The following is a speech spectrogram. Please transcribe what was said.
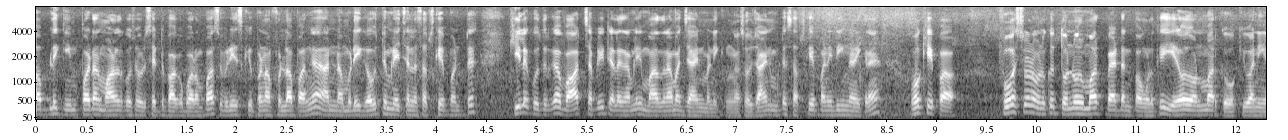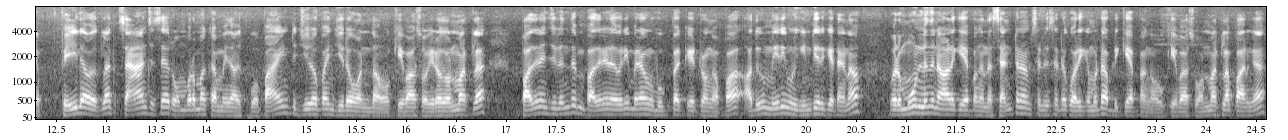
பப்ளிக் இம்பார்ட்டன் மாடல் கோர்ஸ் ஒரு செட் பார்க்க போகிறோம்ப்பா ஸோ வீடியோ ஸ்கிப் பண்ணால் ஃபுல்லாக பாருங்க. அண்ட் நம்முடைய கௌதம் டே சேனல் சப்ஸ்கிரைப் பண்ணிட்டு கீழே கொடுத்துருக்க வாட்ஸ்அப்லேயும் டெலிகிராம்லேயும் மறந்துடாமல் ஜாயின் பண்ணிக்கோங்க. ஸோ ஜாயின் பண்ணிட்டு சப்ஸ்கிரைப் பண்ணிட்டீங்கன்னு நினைக்கிறேன். ஓகேப்பா ஃபர்ஸ்ட் ஒன் உங்களுக்கு தொண்ணூறு மார்க் பேட்டர்ன் உங்களுக்கு இருபது ஒன் மார்க் ஓகேவா நீங்கள் ஃபெயில் ஆகிறதுக்குலாம் சான்சஸே ரொம்ப ரொம்ப கம்மி தான். இப்போ point zero point zero one தான் ஓகேவா ஸோ இருபது ஒன் மார்க்கில் பதினஞ்சுலேருந்து பதினேழு வரையும் மேலே உங்களுக்கு புக் பேக் கேட்டுருவாங்கப்பா. அதுவும் மீறி உங்களுக்கு இன்டீரியர் கேட்டாங்கன்னா ஒரு மூணுலேருந்து நாலு கேட்பாங்க. அந்த சென்டர் அண்ட் சென்டர் குறைக்க மட்டும் அப்படி கேட்பாங்க ஓகேவா ஸோ ஒன் மார்க்லாம் பாருங்கள்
